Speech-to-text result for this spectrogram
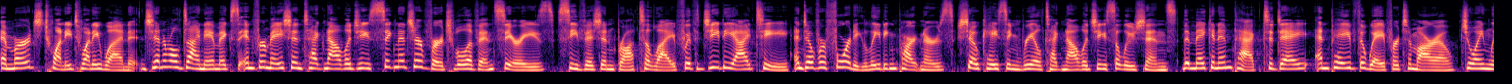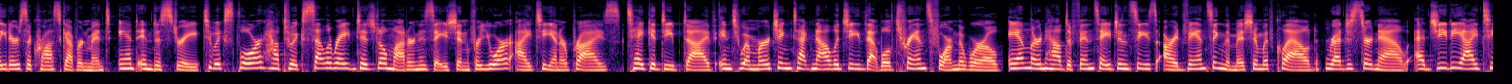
Emerge 2021, General Dynamics Information Technology's signature virtual event series. See vision brought to life with GDIT and over 40 leading partners, showcasing real technology solutions that make an impact today and pave the way for tomorrow. Join leaders across government and industry to explore how to accelerate digital modernization for your IT enterprise. Take a deep dive into emerging technology that will transform the world and learn how defense agencies are advancing the mission with cloud. Register now at GDIT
